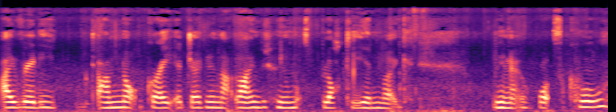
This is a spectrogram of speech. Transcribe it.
I really I'm not great at judging that line between what's blocky and like you know what's cool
